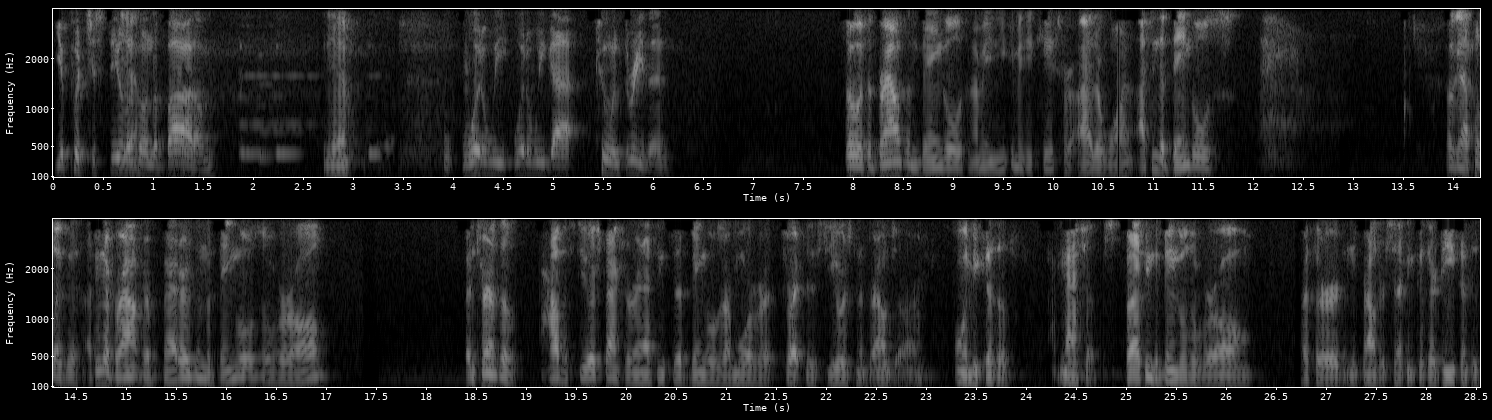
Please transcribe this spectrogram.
you put your Steelers yeah. on the bottom. Yeah. What do we what do we got two and three then? So with the Browns and Bengals, I mean, you can make a case for either one. I think the Bengals. Okay, I'll put it like this. I think the Browns are better than the Bengals overall. But in terms of how the Steelers factor in, I think the Bengals are more of a threat to the Steelers than the Browns are, only because of matchups. But I think the Bengals overall are third and the Browns are second because their defense has,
